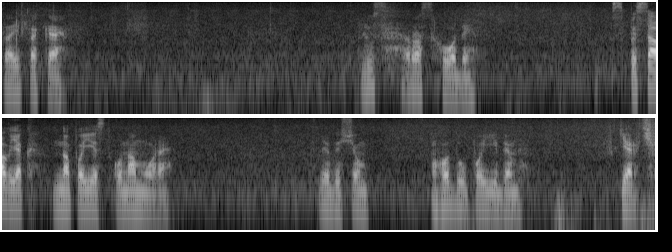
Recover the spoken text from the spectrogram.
Та й таке. Плюс розходи. Списав як на поїздку на море. В слідущому году поїдемо в Керч.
